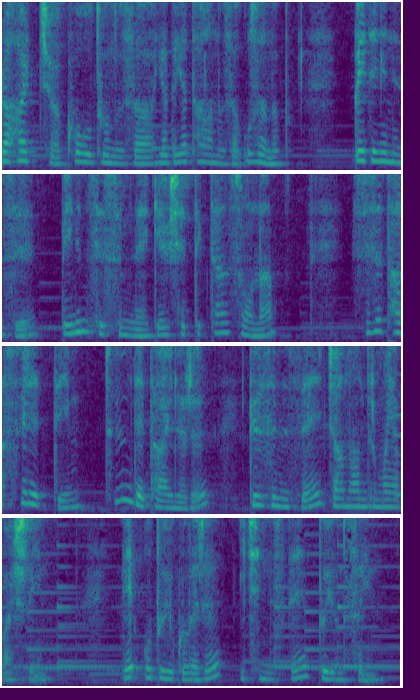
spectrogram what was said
rahatça koltuğunuza ya da yatağınıza uzanıp bedeninizi benim sesimle gevşettikten sonra size tasvir ettiğim tüm detayları gözünüzde canlandırmaya başlayın ve o duyguları içinizde duyumsayın.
